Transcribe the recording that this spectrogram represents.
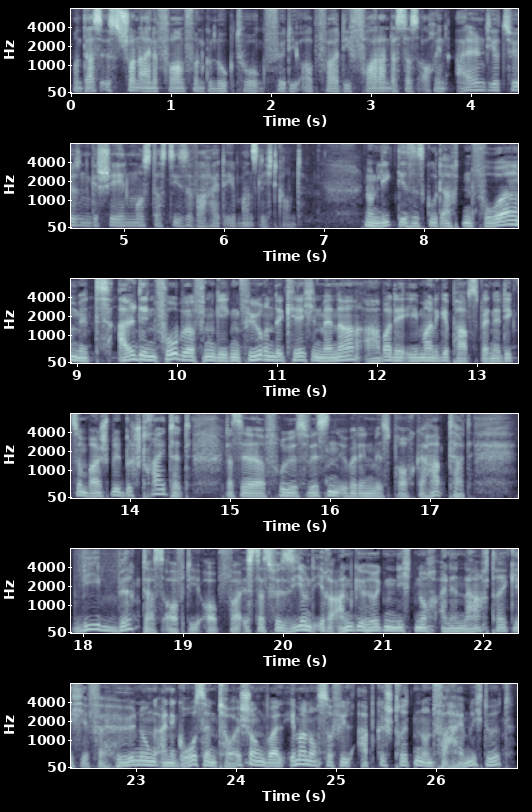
und das ist schon eine Form von Genugtuung für die Opfer, die fordern, dass das auch in allen Diözesen geschehen muss, dass diese Wahrheit eben ans Licht kommt. Nun liegt dieses Gutachten vor mit all den Vorwürfen gegen führende Kirchenmänner, aber der ehemalige Papst Benedikt zum Beispiel bestreitet, dass er frühes Wissen über den Missbrauch gehabt hat. Wie wirkt das auf die Opfer? Ist das für Sie und Ihre Angehörigen nicht noch eine nachträgliche Verhöhnung, eine große Enttäuschung, weil immer noch so viel abgestritten und verheimlicht wird?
